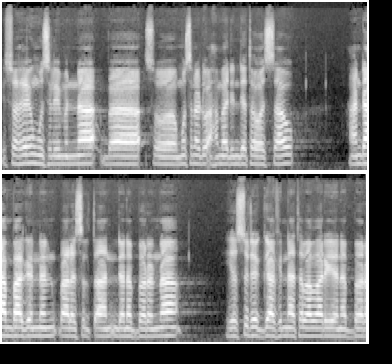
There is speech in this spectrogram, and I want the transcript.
ፊሶሒህ ሙስሊምና በሙስነዱ አህመድ እንደተወሳው አንድ አምባገነን ባለስልጣን እንደነበረና የእሱ ደጋፊና ተባባሪ የነበረ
